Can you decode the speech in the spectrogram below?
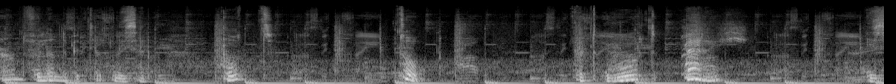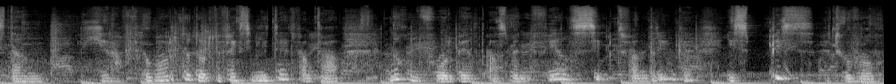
aanvullende betekenis hebben. Pot, top. Het woord berg is dan graf geworden door de flexibiliteit van taal. Nog een voorbeeld, als men veel sipt van drinken, is pis het gevolg.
